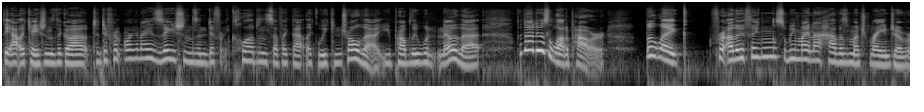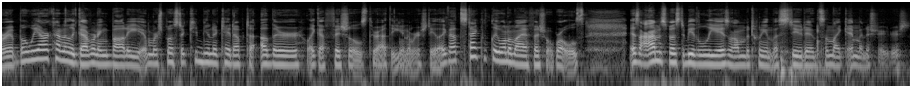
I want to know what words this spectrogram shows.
the allocations that go out to different organizations and different clubs and stuff like that like we control that. You probably wouldn't know that but that is a lot of power. But like for other things, we might not have as much range over it, but we are kind of the governing body and we're supposed to communicate up to other like officials throughout the university. Like that's technically one of my official roles. Is I'm supposed to be the liaison between the students and like administrators.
